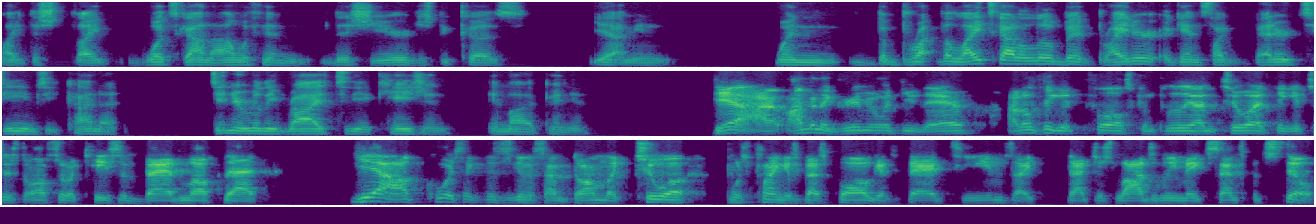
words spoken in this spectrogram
like this like what's gone on with him this year. Just because yeah, I mean when the br- the lights got a little bit brighter against like better teams, he kind of didn't really rise to the occasion, in my opinion. Yeah, I, am in agreement with you there. I don't think it falls completely on Tua. I think it's just also a case of bad luck that, yeah, of course, like this is gonna sound dumb. Like Tua was playing his best ball against bad teams, like that just logically makes sense. But still,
